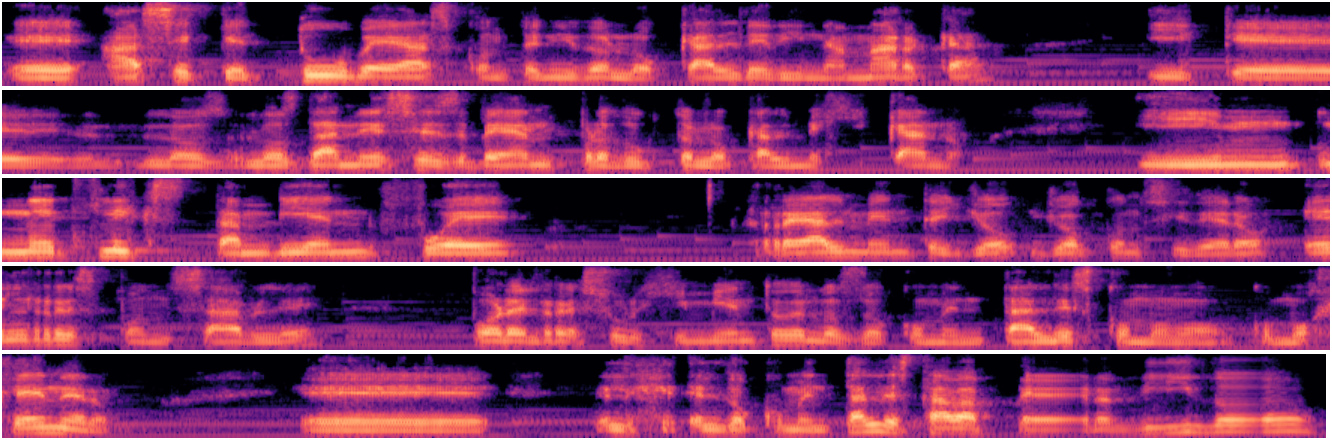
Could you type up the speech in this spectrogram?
eh, hace que tú veas contenido local de Dinamarca y que los, daneses vean producto local mexicano. Y Netflix también fue realmente, yo, yo considero, el responsable por el resurgimiento de los documentales como, como género. Eh, el, documental estaba perdido,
